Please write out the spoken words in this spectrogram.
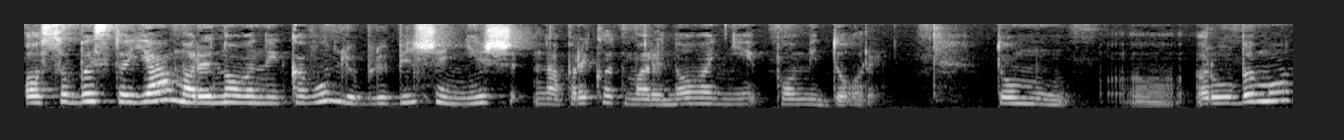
Особисто я маринований кавун люблю більше, ніж, наприклад, мариновані помідори. Тому е, робимо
